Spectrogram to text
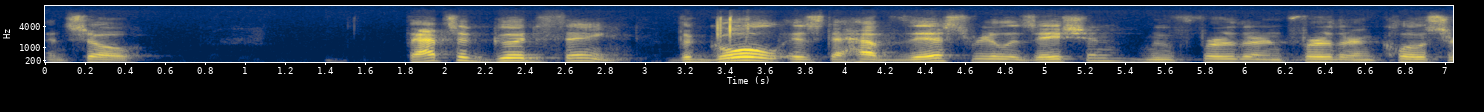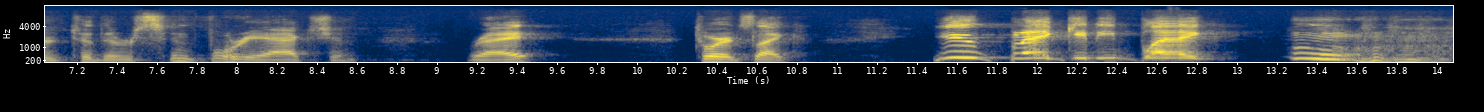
and so that's a good thing. The goal is to have this realization move further and further and closer to their sinful reaction, right? To where it's like, you blankety blank.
